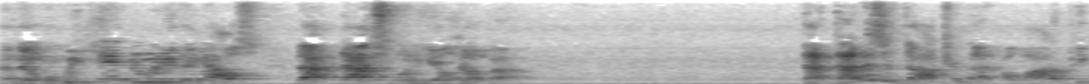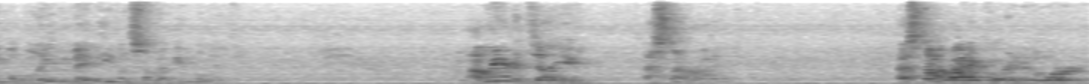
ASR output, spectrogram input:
and then when we can't do anything else, that that's when He'll help out. That, that is a doctrine that a lot of people believe, and maybe even some of you believe. I'm here to tell you that's not right. That's not right according to the Word.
